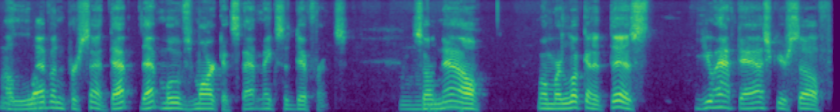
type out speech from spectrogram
Hmm. 11%. That that moves markets. That makes a difference. So Mhm. now, when we're looking at this, you have to ask yourself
